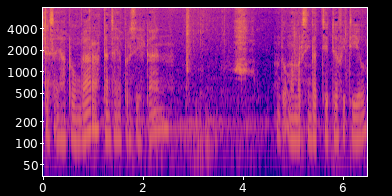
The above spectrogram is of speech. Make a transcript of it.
sudah saya bongkar dan saya bersihkan untuk mempersingkat jeda video.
